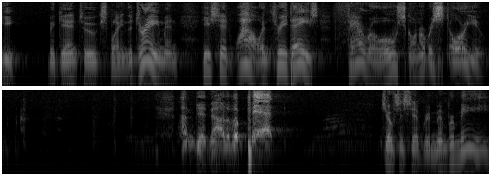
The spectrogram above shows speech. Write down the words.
he began to explain the dream. And he said, Wow, in three days, Pharaoh's going to restore you. I'm getting out of the pit. Joseph said, Remember me.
